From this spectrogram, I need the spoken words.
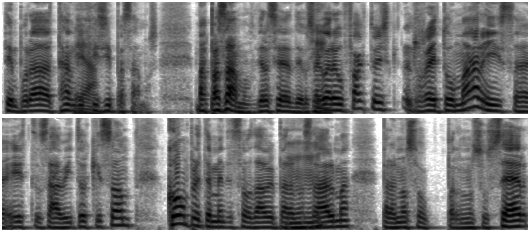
temporada tão yeah. difícil passamos. Mas passamos, graças a Deus. Sim. Agora, o facto é retomar essa, estes hábitos que são completamente saudáveis para a nossa alma, para nosso, para nosso ser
